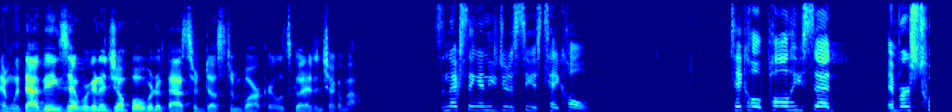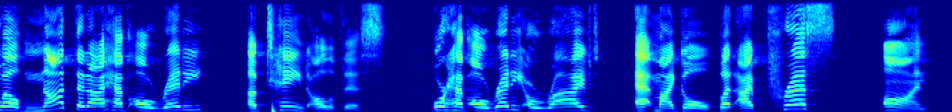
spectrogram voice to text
And with that being said, we're going to jump over to Pastor Dustin Barker. Let's go ahead and check him out. So, the next thing I need you to see is take hold. Take hold. Paul, he said in verse 12, Not that I have already obtained all of this or have already arrived at my goal, but I press on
